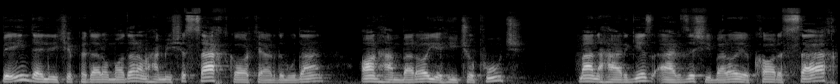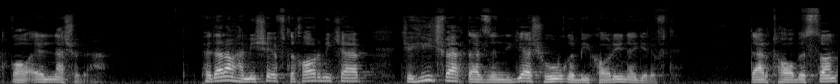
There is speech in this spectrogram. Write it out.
به این دلیل که پدر و مادرم همیشه سخت کار کرده بودند آن هم برای هیچ و پوچ من هرگز ارزشی برای کار سخت قائل نشدم پدرم همیشه افتخار می‌کرد که هیچ وقت در زندگیش حقوق بیکاری نگرفته. در تابستان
